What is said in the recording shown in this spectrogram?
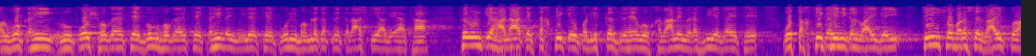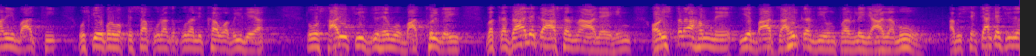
और वो कहीं रूपोश हो गए थे, गुम हो गए थे, कहीं नहीं मिले थे। पूरी ममलकत में तलाश किया गया था। फिर उनके हालात एक तख्ती के ऊपर लिखकर जो है वो खजाने में रख दिए गए थे। वो तख्ती कहीं निकलवाई गई। तीन सौ बरस से जायद पुरानी बात थी। उसके ऊपर वो किस्सा पूरा का पूरा लिखा हुआ मिल गया। तो वो सारी चीज़ जो है वो बात खुल गई। वह कजाल का असर न आलहिम और इस तरह हमने ये बात ज़ाहिर कर दी उन पर ले यालमू अब इससे क्या क्या चीज़ें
